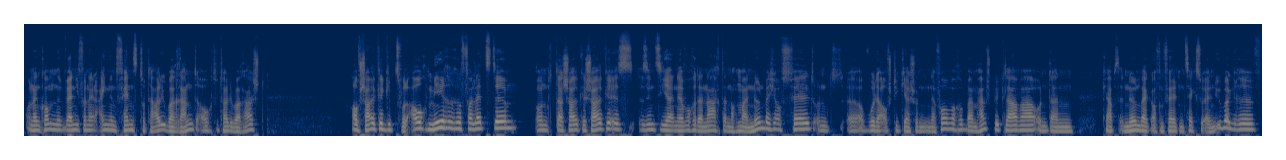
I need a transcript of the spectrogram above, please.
Und dann kommen, werden die von den eigenen Fans total überrannt, auch total überrascht. Auf Schalke gibt es wohl auch mehrere Verletzte. Und da Schalke Schalke ist, sind sie ja in der Woche danach dann nochmal in Nürnberg aufs Feld. Und äh, obwohl der Aufstieg ja schon in der Vorwoche beim Heimspiel klar war und dann gab es in Nürnberg auf dem Feld einen sexuellen Übergriff.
